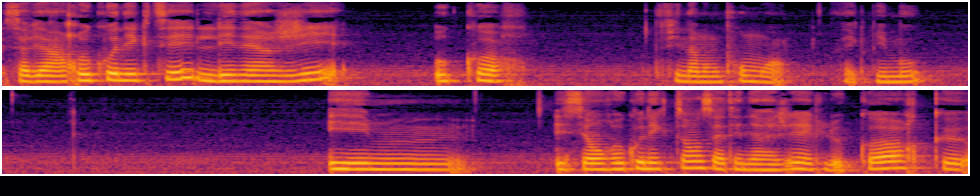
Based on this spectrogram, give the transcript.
Ça vient reconnecter l'énergie au corps, finalement pour moi, avec mes mots. Et, mm, et c'est en reconnectant cette énergie avec le corps que,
